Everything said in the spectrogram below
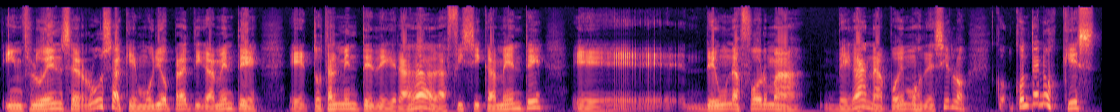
influencer rusa que murió prácticamente eh, totalmente degradada físicamente eh, de una forma vegana, podemos decirlo. Co- Contanos qué es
